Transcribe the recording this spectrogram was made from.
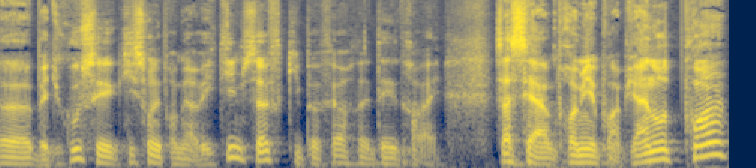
euh, bah, du coup, c'est qui sont les premières victimes, sauf qui peuvent faire télétravail. Ça, c'est un premier point. Puis un autre point,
